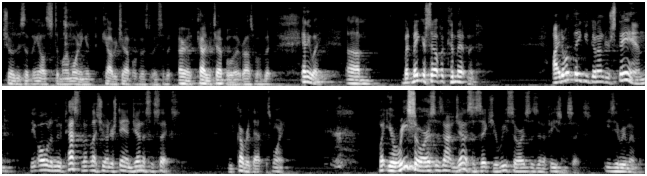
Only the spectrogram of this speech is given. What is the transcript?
shows me something else tomorrow morning at Calvary Chapel, Costa Mesa, but, or at Calvary Chapel at Roswell. But anyway, um, but make yourself a commitment. I don't think you can understand the Old and New Testament unless you understand Genesis 6. We covered that this morning. But your resource is not in Genesis 6, your resource is in Ephesians 6. Easy to remember.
